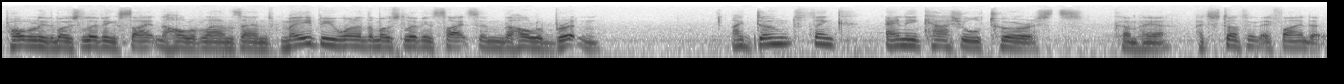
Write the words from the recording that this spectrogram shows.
probably the most living site in the whole of Land's End, maybe one of the most living sites in the whole of Britain. I don't think any casual tourists come here. I just don't think they find it.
